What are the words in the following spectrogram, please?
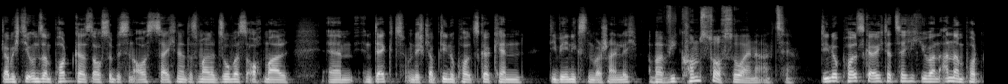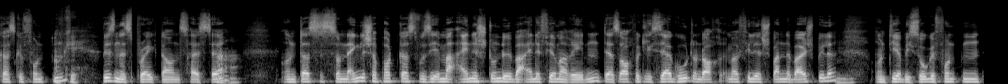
glaube ich, die unseren Podcast auch so ein bisschen auszeichnen, dass man halt sowas auch mal ähm, entdeckt. Und ich glaube, Dino Polska kennen die wenigsten wahrscheinlich. Aber wie kommst du auf so eine Aktie? Dino Polska habe ich tatsächlich über einen anderen Podcast gefunden. Okay. Business Breakdowns heißt der. Aha. Und das ist so ein englischer Podcast, wo sie immer eine Stunde über eine Firma reden. Der ist auch wirklich sehr gut und auch immer viele spannende Beispiele. Mhm. Und die habe ich so gefunden,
